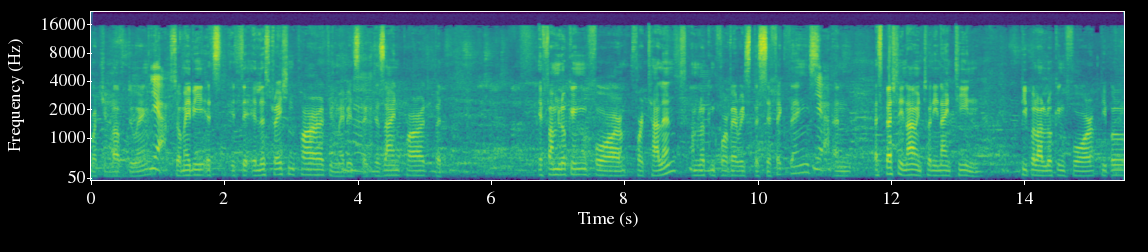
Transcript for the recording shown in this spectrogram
what you love doing. Yeah. So maybe it's it's the illustration part, you know, maybe it's the Mm-hmm. design part, but if I'm looking for for talent, I'm looking for very specific things. Yeah. And especially now in 2019, people are looking for people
